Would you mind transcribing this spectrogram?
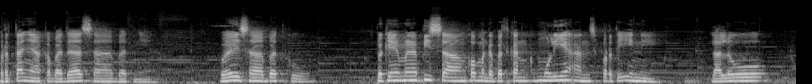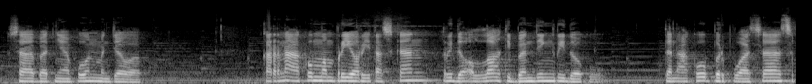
bertanya kepada sahabatnya, Wahai sahabatku, bagaimana bisa engkau mendapatkan kemuliaan seperti ini? Lalu sahabatnya pun menjawab, Karena aku memprioritaskan ridho Allah dibanding ridhoku, dan aku berpuasa 10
